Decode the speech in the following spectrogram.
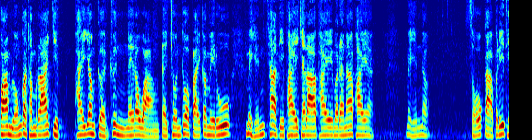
ความหลงก็ทำร้ายจิต ภัยย่อมเกิดขึ้นในระหว่าง แต่ชนทั่วไปก็ไม่รู้ ไม่เห็นชาติภัยชราภัยมรณะภัยอะไม่เห็นเนาะ โสกาปริเท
